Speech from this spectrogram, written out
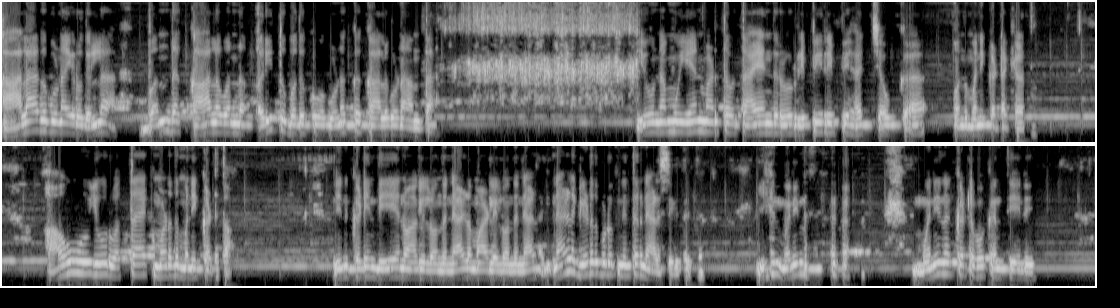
ಕಾಲಾಗ ಗುಣ ಇರೋದಿಲ್ಲ ಬಂದ ಕಾಲವನ್ನ ಅರಿತು ಬದುಕುವ ಗುಣಕ್ಕ ಕಾಲಗುಣ ಅಂತ. ಇವು ನಮ್ಮ ಏನ್ ಮಾಡ್ತಾವ ತಾಯಂದಿರು? ರಿಪಿ ರಿಪಿ ಹಚ್ಚಿ ಅವಕ್ಕ ಒಂದು ಮನಿ ಕಟ್ಟಕ್ ಹೇಳ್ತಾವ. ಅವು ಇವ್ರು ಒತ್ತಾಯಕ್ ಮಾಡದ ಮನಿ ಕಟ್ತಾವ. ನಿನ್ ಕಡಿಂದ ಏನು ಆಗ್ಲಿಲ್ಲ, ಒಂದು ನೆಳ್ಳ ಮಾಡ್ಲಿಲ್ಲ, ಒಂದು ನೆಳ್ಳ ನೆಳ್ಳ ಗಿಡದ ಬುಡಕ್ ನಿಂತರ ನೆಳ್ಳ ಸಿಗ್ತೈತೆ. ಏನ್ ಮನಿನ ಮನಿನ ಕಟ್ಟಬೇಕಂತ ಏನಿ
